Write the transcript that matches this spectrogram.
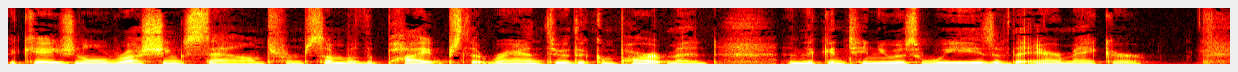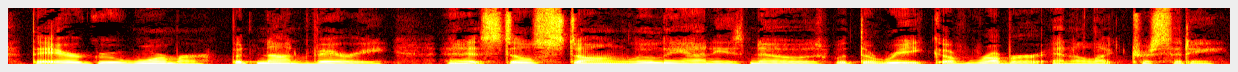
occasional rushing sounds from some of the pipes that ran through the compartment, and the continuous wheeze of the airmaker. The air grew warmer, but not very, and it still stung Luliani's nose with the reek of rubber and electricity.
